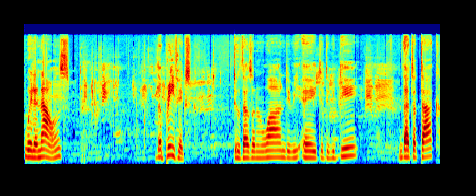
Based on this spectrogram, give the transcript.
will announce the prefix 2001 DB8 DBD. That attack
